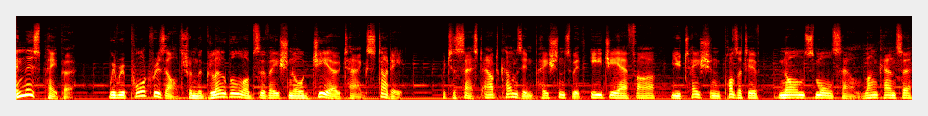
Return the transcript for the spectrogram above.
In this paper, we report results from the Global Observational GioTag study, which assessed outcomes in patients with EGFR mutation positive non small cell lung cancer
